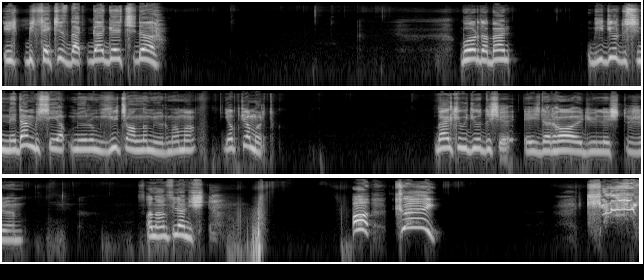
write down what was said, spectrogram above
İlk bir 8 dakika geçti. Bu arada ben video dışı neden bir şey yapmıyorum hiç anlamıyorum ama yapacağım artık. Belki video dışı ejderha evcilleştiririm. Falan filan işte. Aa köy! Köy!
